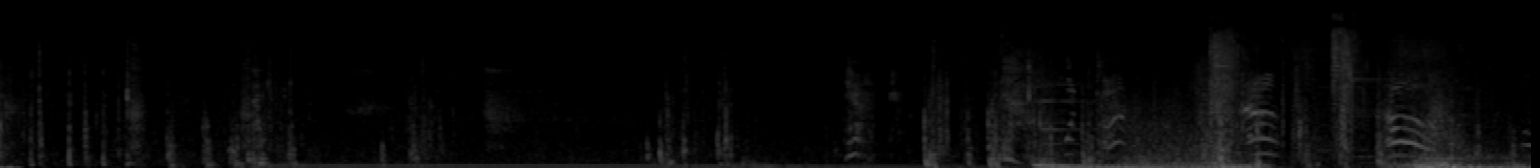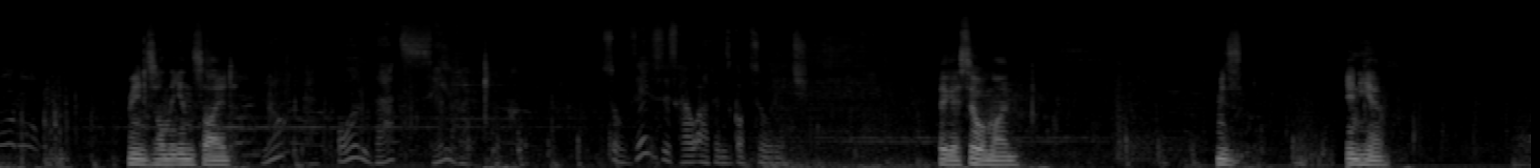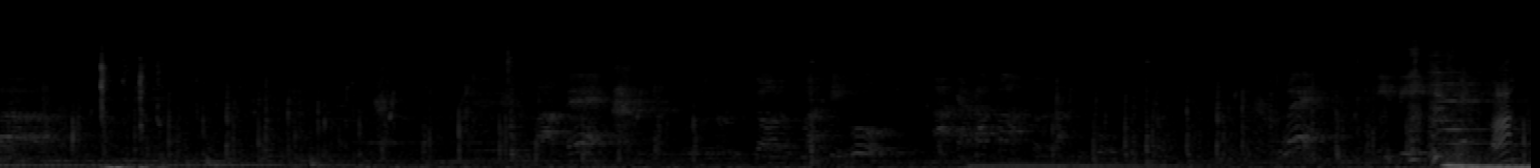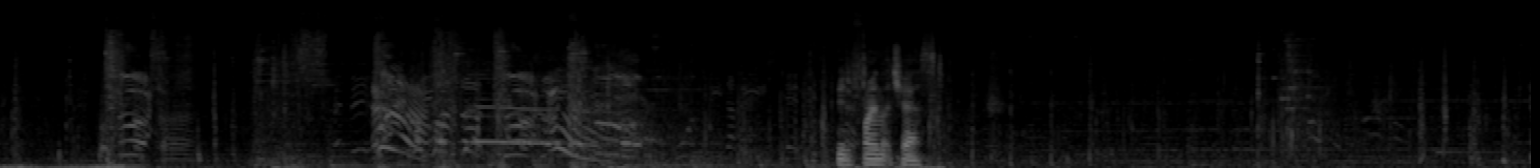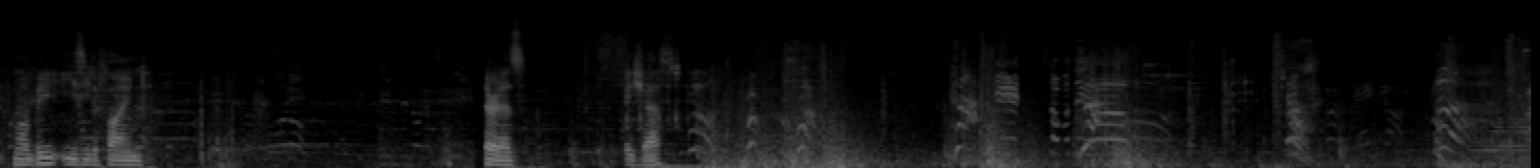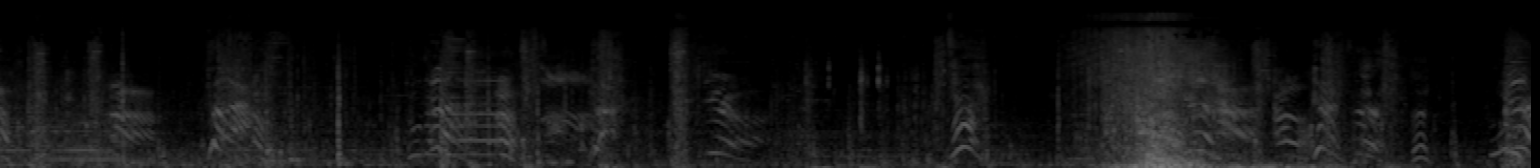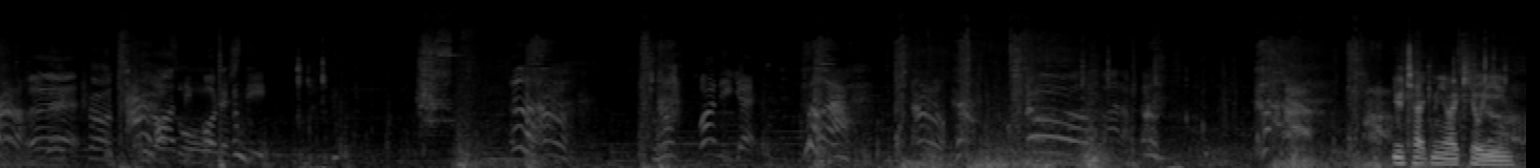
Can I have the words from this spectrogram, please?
Means it's on the inside. Look at all that silver. So this is how Athens got so rich. Go, silver mine. Means in here. Need to find that chest. Come on, be easy to find. There it is. A chest. You attack me, I kill you.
